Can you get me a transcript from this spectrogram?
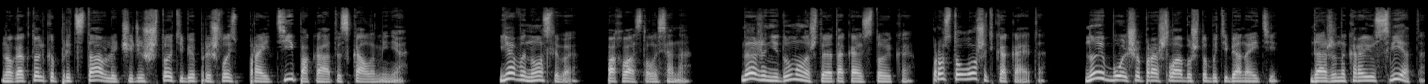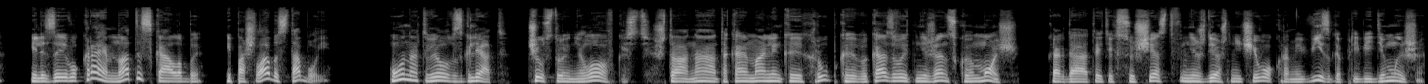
но как только представлю, через что тебе пришлось пройти, пока отыскала меня». «Я выносливая», — похвасталась она. «Даже не думала, что я такая стойкая. Просто лошадь какая-то. Но и больше прошла бы, чтобы тебя найти. Даже на краю света. Или за его краем, но отыскала бы. И пошла бы с тобой». Он отвел взгляд, чувствуя неловкость, что она, такая маленькая и хрупкая, выказывает не женскую мощь, когда от этих существ не ждешь ничего, кроме визга при виде мыши.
